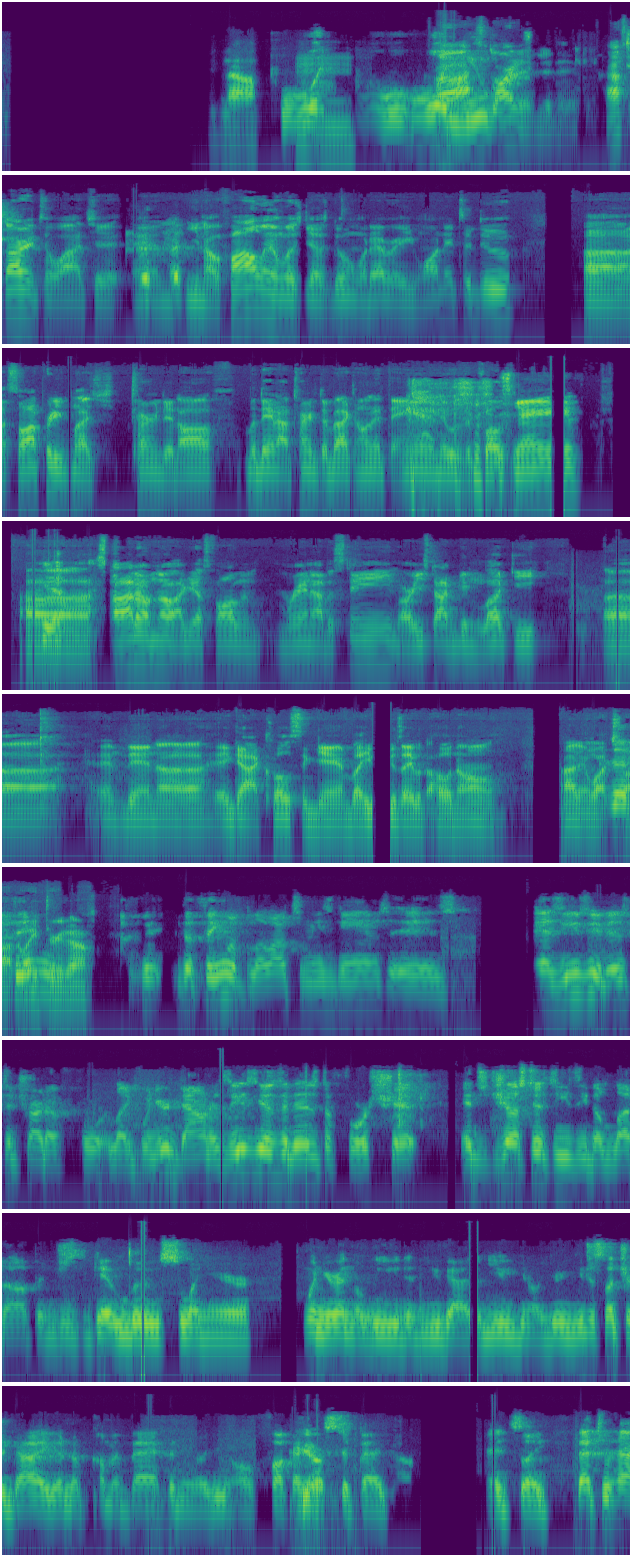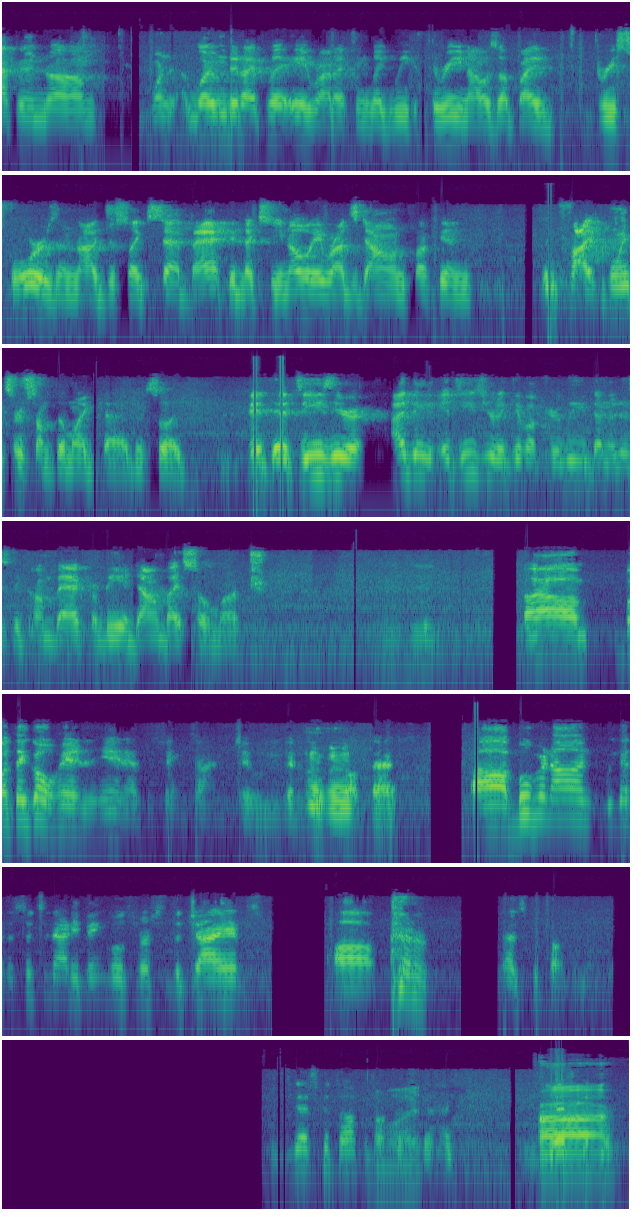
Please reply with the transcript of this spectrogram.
No. What, Mhm. what Uh, I you started it. I started to watch it, and you know, Fallen was just doing whatever he wanted to do. Uh, so I pretty much turned it off. But then I turned it back on at the end, and it was a close game. Uh, So I don't know. I guess Fallen ran out of steam, or he started getting lucky. Uh, and then uh, it got close again, but he was able to hold on. I didn't watch The all the way through though. the thing with blowouts in these games is as easy it is to try to for like when you're down as easy as it is to force shit it's just as easy to let up and just get loose when you're when you're in the lead and you got you you know you you just let your guy end up coming back and you're like you know fuck I gotta sit back it's like that's what happened um when when did I play A Rod I think like week three and I was up by three scores and I just like sat back and next thing you know A Rod's down fucking five points or something like that it's like it, it's easier. I think it's easier to give up your lead than it is to come back from being down by so much. Um, but they go hand in hand at the same time too. You got to think Mhm. about that. Uh, moving on, we got the Cincinnati Bengals versus the Giants. Uh, that's good talking about. You guys could talk about What? this. Go ahead. You guys Uh, could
